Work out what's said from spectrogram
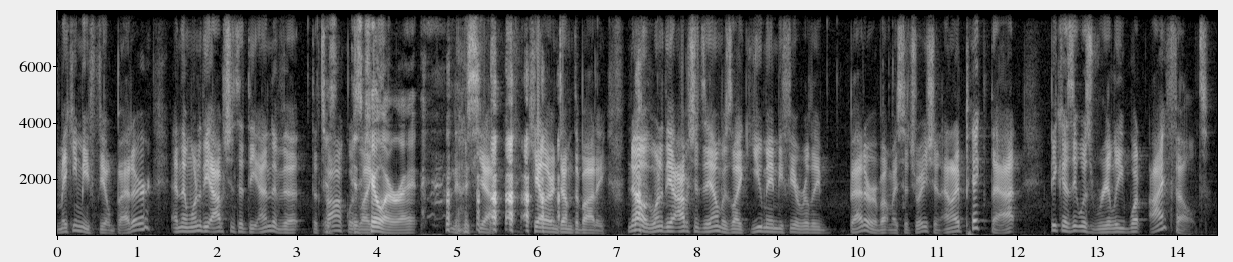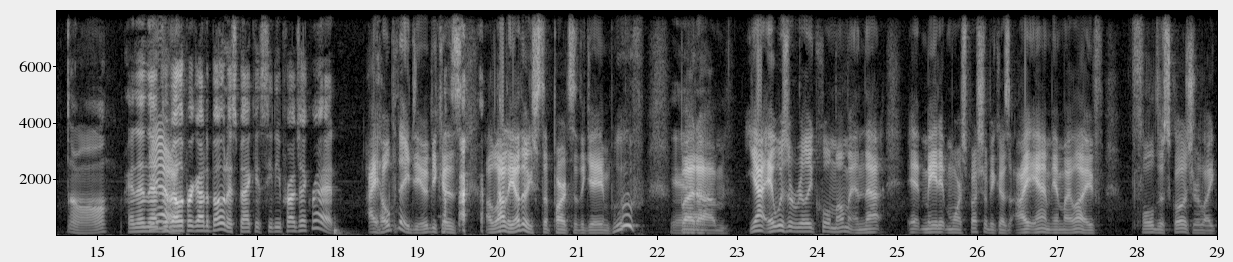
making me feel better. And then one of the options at the end of it, the talk is, was is like, killer, right? yeah, kill her and dump the body. No, one of the options at the end was like, you made me feel really better about my situation, and I picked that because it was really what I felt. Aw. And then that Yeah. developer got a bonus back at CD Projekt Red. I hope they do because a lot of the other parts of the game, whew. But Yeah. um, yeah, it was a really cool moment, and that it made it more special because I am in my life, full disclosure, like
